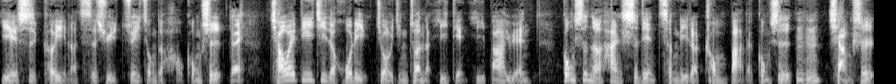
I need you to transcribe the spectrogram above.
也是可以呢持续追踪的好公司。对，乔威第一季的获利就已经赚了一点一八元。公司呢和市电成立了充霸的公司，嗯哼，抢食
